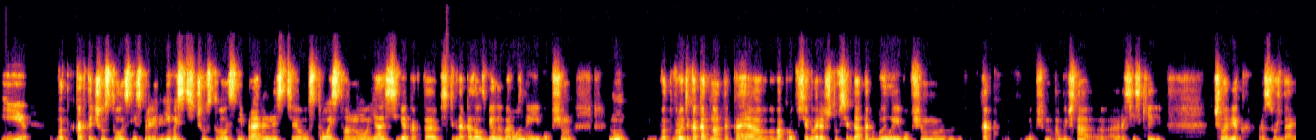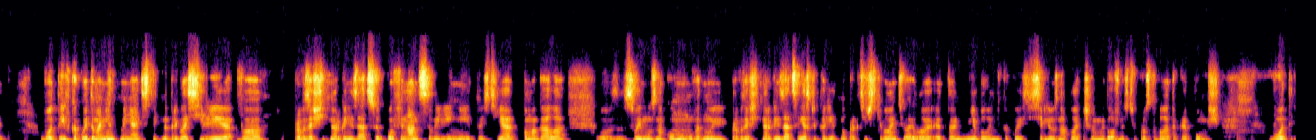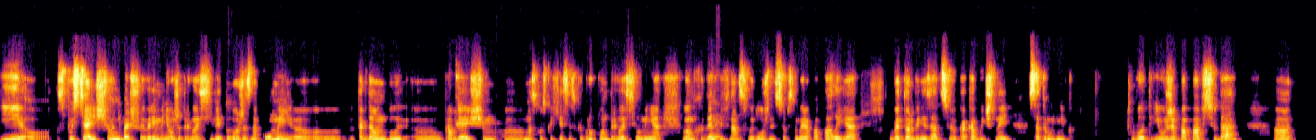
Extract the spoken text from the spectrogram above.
И вот как-то чувствовалась несправедливость, чувствовалась неправильность э, устройства, но я себе как-то всегда казалась белой вороной, и, в общем, ну, вот вроде как одна такая, а вокруг все говорят, что всегда так было, и, в общем, как, в общем, обычно российский человек рассуждает. Вот. И в какой-то момент меня действительно пригласили в правозащитную организацию по финансовой линии, то есть я помогала э, своему знакомому в одной правозащитной организации несколько лет, ну, практически волонтерила, это не было никакой серьезно оплачиваемой должностью, просто была такая помощь. Вот. И э, спустя еще небольшое время меня уже пригласили тоже знакомый, э, э, тогда он был управляющим Московской хельсинской группы, он пригласил меня в МХГ на финансовую должность. Собственно говоря, попала я в эту организацию как обычный сотрудник. Вот. И уже попав сюда,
